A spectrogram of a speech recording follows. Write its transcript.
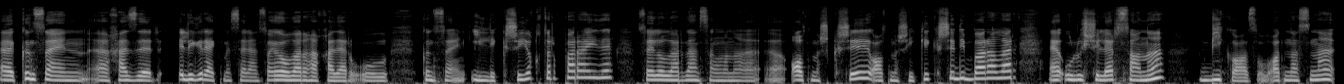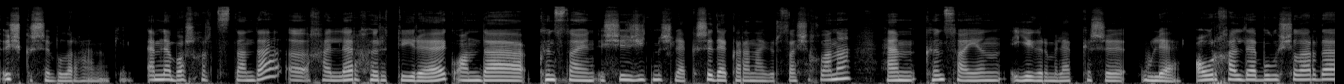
Э, көн сайын э, хәзер элегрәк мәсәлән сайлауларга кадәр ул көн сайын илле кеше йоктырып бара иде. Сайлаулардан соң моны э, алтмыш кеше алтмыш ике кеше дип баралар. Ә үлүчеләр саны бик аз ул. Атнасына өч кеше булырга мөмкин. Ә менә башкортстанда хәлләр хөртөйрәк анда көн сайын өч йөз җитмешләп кешедә коронавирус ачыклана һәм көн сайын егермеләп кеше үлә. Авыр хәлдә булучылар да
